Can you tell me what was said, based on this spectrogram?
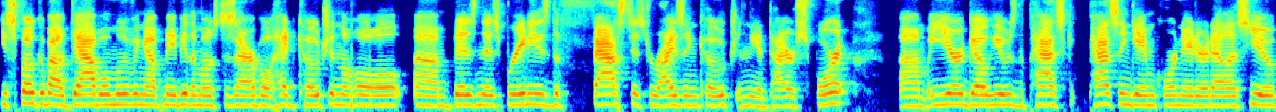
you spoke about Daboll moving up, maybe the most desirable head coach in the whole um, business. Brady is the fastest rising coach in the entire sport. Um, a year ago, he was the pass passing game coordinator at LSU,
